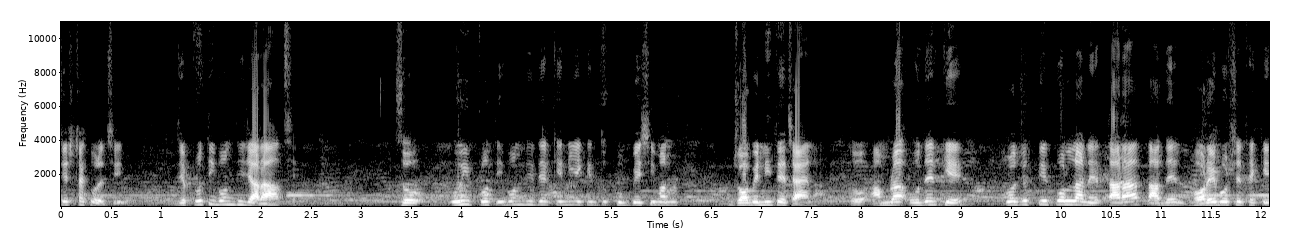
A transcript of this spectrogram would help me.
চেষ্টা করেছি যে প্রতিবন্ধী যারা আছে সো ওই প্রতিবন্ধীদেরকে নিয়ে কিন্তু খুব বেশি মানুষ জবে নিতে চায় না। তো আমরা ওদেরকে প্রযুক্তির কল্যাণে তারা তাদের ঘরে বসে থেকে,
